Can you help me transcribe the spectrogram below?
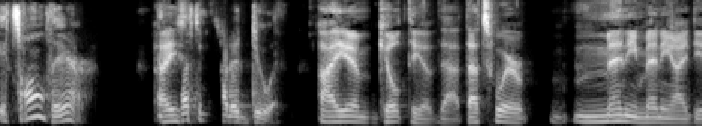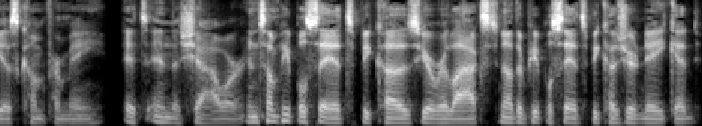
it's all there. I You have to know how to do it. I am guilty of that. That's where many, many ideas come from me. It's in the shower. And some people say it's because you're relaxed, and other people say it's because you're naked.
